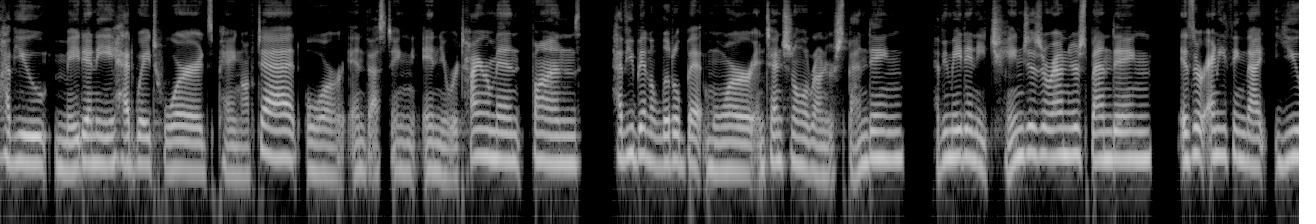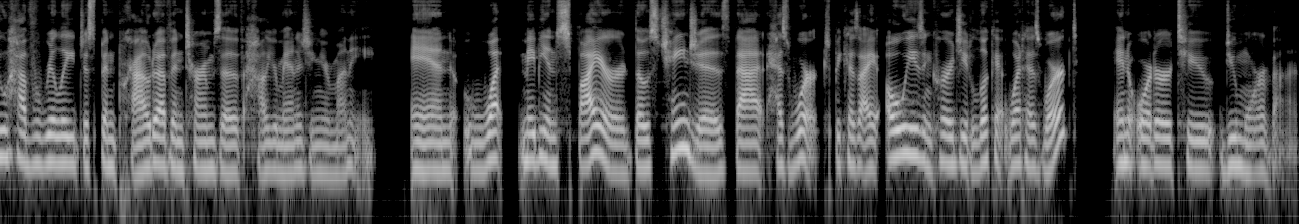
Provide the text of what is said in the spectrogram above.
have you made any headway towards paying off debt or investing in your retirement funds? Have you been a little bit more intentional around your spending? Have you made any changes around your spending? Is there anything that you have really just been proud of in terms of how you're managing your money? and what maybe inspired those changes that has worked because I always encourage you to look at what has worked in order to do more of that.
